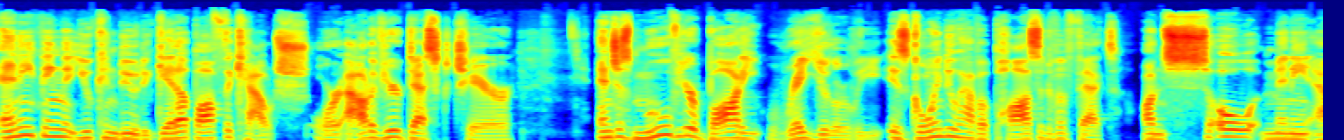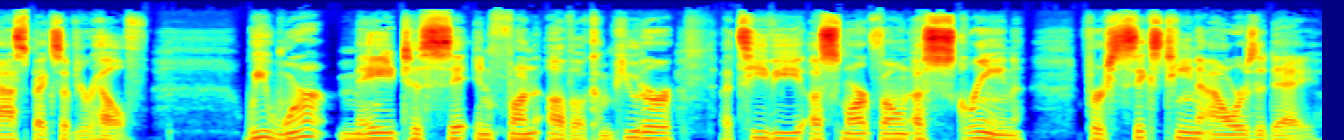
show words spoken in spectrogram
Anything that you can do to get up off the couch or out of your desk chair and just move your body regularly is going to have a positive effect on so many aspects of your health. We weren't made to sit in front of a computer, a TV, a smartphone, a screen for 16 hours a day.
